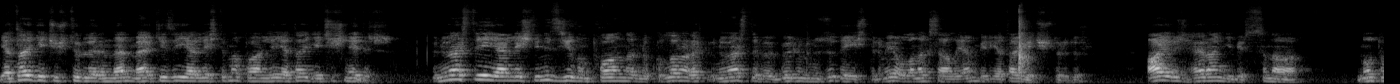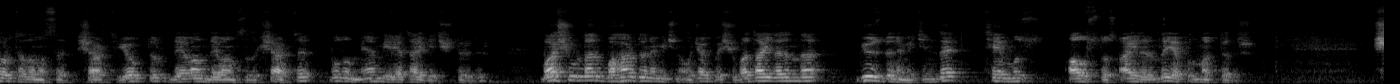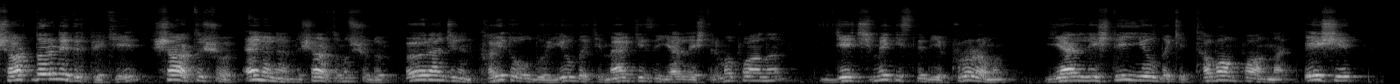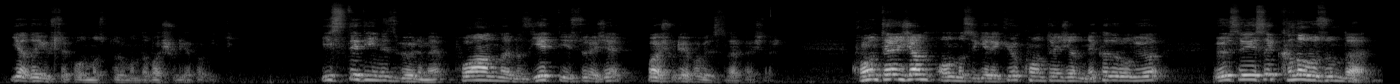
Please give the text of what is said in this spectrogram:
Yatay geçiş türlerinden merkezi yerleştirme puanı ile yatay geçiş nedir? Üniversiteye yerleştiğiniz yılın puanlarını kullanarak üniversite ve bölümünüzü değiştirmeye olanak sağlayan bir yatay geçiş türüdür. Ayrıca herhangi bir sınava not ortalaması şartı yoktur. Devam devamsızlık şartı bulunmayan bir yatay geçiş türüdür. Başvurular bahar dönemi için Ocak ve Şubat aylarında, güz dönemi için de Temmuz, Ağustos aylarında yapılmaktadır. Şartları nedir peki? Şartı şu, en önemli şartımız şudur. Öğrencinin kayıt olduğu yıldaki merkezi yerleştirme puanı geçmek istediği programın yerleştiği yıldaki taban puanına eşit ya da yüksek olması durumunda başvuru yapabilir. İstediğiniz bölüme puanlarınız yettiği sürece başvuru yapabilirsiniz arkadaşlar. Kontenjan olması gerekiyor. Kontenjan ne kadar oluyor? ÖSYS kılavuzunda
